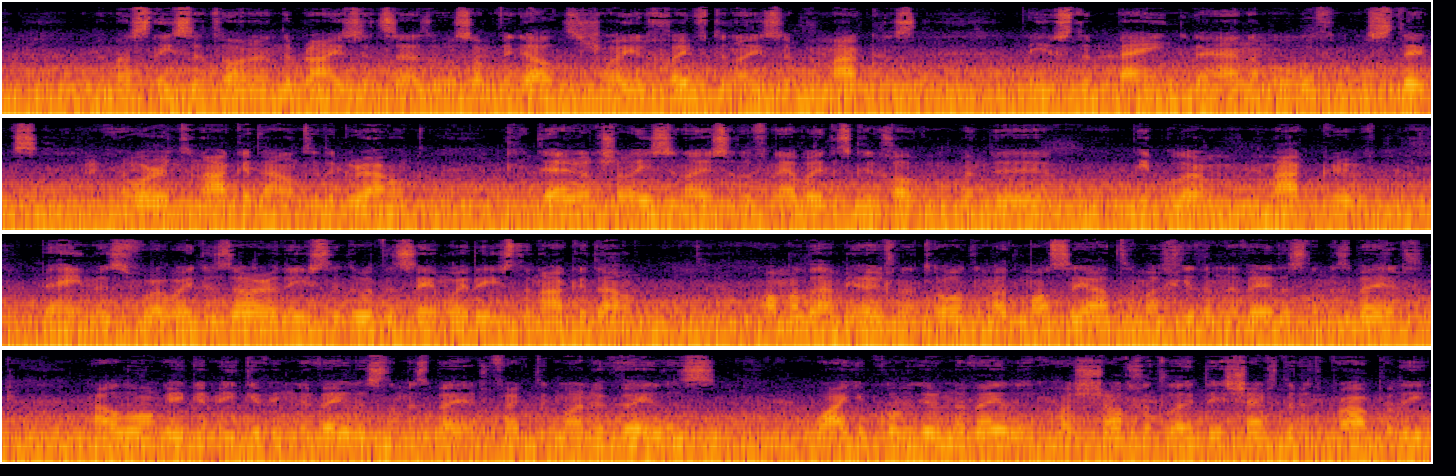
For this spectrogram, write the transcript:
The Masnisa Tana in the Bryce it says it was something else. They used to bang the animal with sticks in order to knock it down to the ground. When the people are makriv behemoths for Avodah Zarah, they used to do it the same way. They used to knock it down. Amar lahem Yochanan told them, Ad Mosayatam achidim nevelis lemizbeich. How long are you going to be giving nevelis lemizbeich? In fact, more nevelis. Why are you calling it a nevela? Hashochet they shechted it properly.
